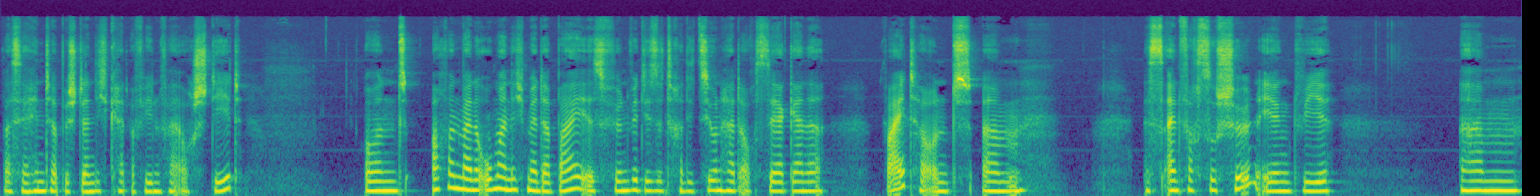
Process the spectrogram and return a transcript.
was ja hinter Beständigkeit auf jeden Fall auch steht. Und auch wenn meine Oma nicht mehr dabei ist, führen wir diese Tradition halt auch sehr gerne weiter und ähm, es ist einfach so schön irgendwie. Ähm,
